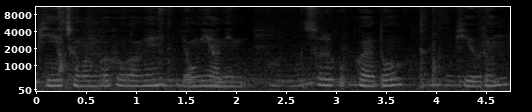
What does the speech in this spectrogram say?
B의 전환과 후항에 0이 아닌 수를 곱하여도 비율은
